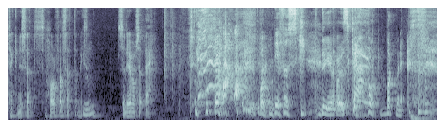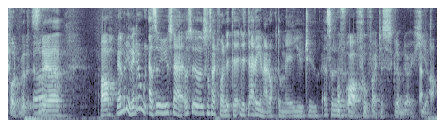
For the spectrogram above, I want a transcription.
tekniskt sett har falsetten liksom. Mm. Så det har varit så här, Det är fusk. nej, det är fusk. Bort, bort med det. Bort med det. Så Ja. det, ja. Ja, men det är väl roligt. Alltså just det här. Och så, som sagt var lite, lite arenarock då med YouTube. Alltså, Och ja, Foo Fighters glömde jag ju helt. Ja.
